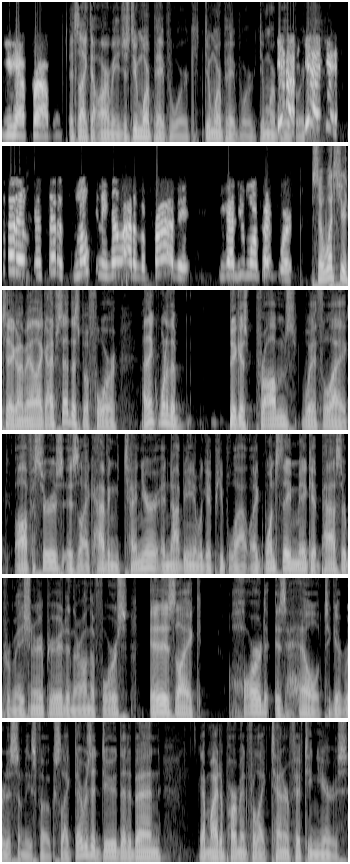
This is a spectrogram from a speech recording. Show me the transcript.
you have problems. it's like the army. Just do more paperwork. Do more paperwork. Do more Yeah, paperwork. yeah, yeah. Instead of instead of smoking the hell out of a private, you got to do more paperwork. So what's your take on it, man? Like I've said this before. I think one of the biggest problems with like officers is like having tenure and not being able to get people out. Like once they make it past their probationary period and they're on the force, it is like hard as hell to get rid of some of these folks. Like there was a dude that had been at my department for like 10 or 15 years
